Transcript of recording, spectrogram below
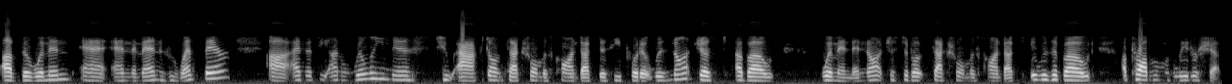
of the women and, and the men who went there, uh, and that the unwillingness to act on sexual misconduct, as he put it, was not just about women and not just about sexual misconduct. It was about a problem with leadership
